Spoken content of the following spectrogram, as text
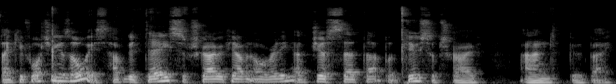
Thank you for watching as always. Have a good day. Subscribe if you haven't already. I've just said that, but do subscribe and goodbye.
